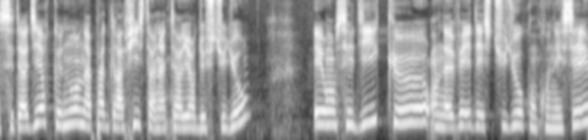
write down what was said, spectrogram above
c'est-à-dire que nous, on n'a pas de graphiste à l'intérieur du studio, et on s'est dit qu'on avait des studios qu'on connaissait,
